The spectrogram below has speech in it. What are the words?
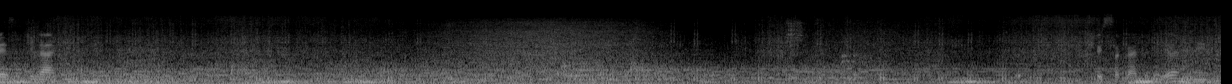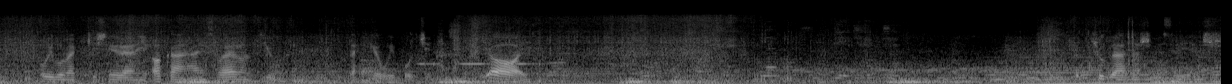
Részt ki lehet nyitni. És Vissza kell jönni, újból megkísérelni, akárhányszor elrontjuk, meg kell újból csinálni. Jaj! Sugárzás veszélyes.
